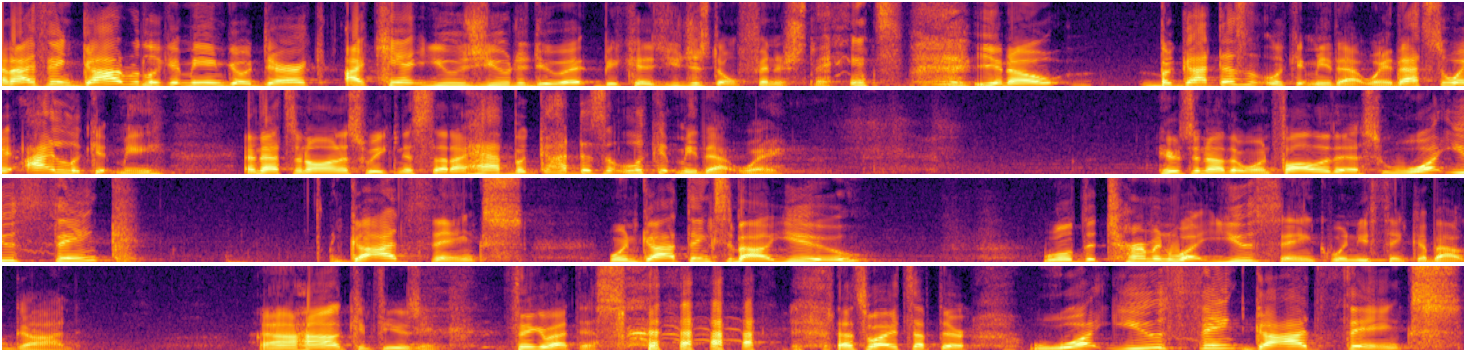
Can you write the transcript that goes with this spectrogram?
and I think God would look at me and go, Derek, I can't use you to do it because you just don't finish things, you know? But God doesn't look at me that way. That's the way I look at me. And that's an honest weakness that I have, but God doesn't look at me that way. Here's another one. Follow this. What you think God thinks when God thinks about you will determine what you think when you think about God. Uh huh, confusing. Think about this. That's why it's up there. What you think God thinks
